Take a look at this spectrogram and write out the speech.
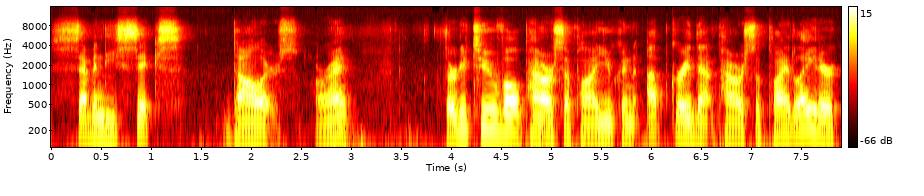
$76. All right? 32 volt power supply. You can upgrade that power supply later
